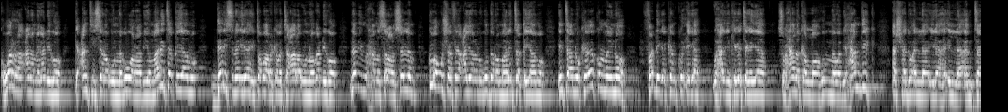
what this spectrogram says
kuwa raacana naga dhigo gacantiisana uu nagu waraabiyo. Maalinta qiyaamo derisna ilaahay tabaaraka wa tacaala uu nooga dhigo. Nebi muxamed sal ly salam kuwa uu shafeecayana nagu daro maalinta qiyaamo intaanu kaga kulmayno fadhiga kan ku xiga waxaan idinkaga tegayaa subxaanaka allaahumma wabixamdik ashhadu an laa ilaaha ilaa anta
